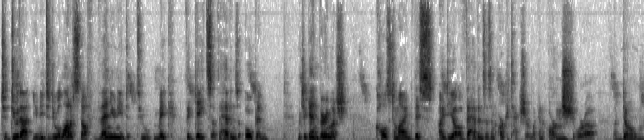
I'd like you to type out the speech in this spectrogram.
to do that, you need to do a lot of stuff. Then you need to make the gates of the heavens open, which again very much calls to mind this idea of the heavens as an architecture, like an arch mm. or a, a dome.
